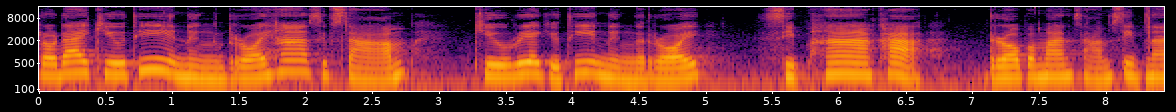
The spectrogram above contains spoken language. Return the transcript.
เราได้คิวที่ 153 คิวเรียกอยู่ที่ 115 ค่ะ รอประมาณ 30 นา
